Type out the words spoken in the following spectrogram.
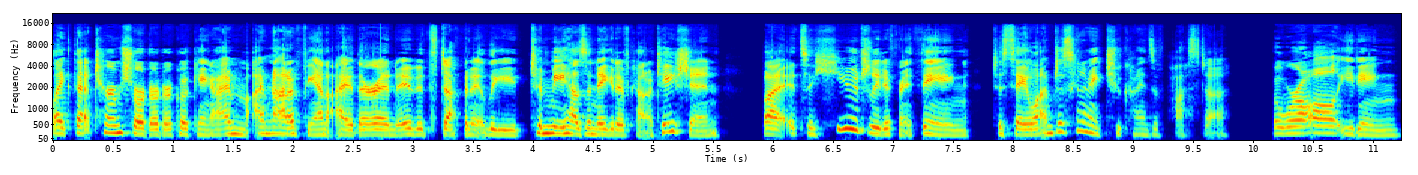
like that term short order cooking, I'm I'm not a fan either. And it, it's definitely to me has a negative connotation, but it's a hugely different thing to say, well, I'm just gonna make two kinds of pasta. But we're all eating,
